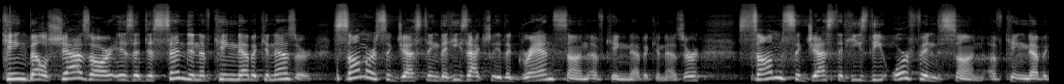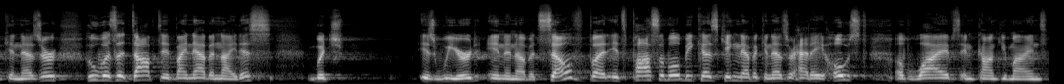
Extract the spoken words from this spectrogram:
King Belshazzar is a descendant of King Nebuchadnezzar. Some are suggesting that he's actually the grandson of King Nebuchadnezzar. Some suggest that he's the orphaned son of King Nebuchadnezzar, who was adopted by Nabonidus, which is weird in and of itself, but it's possible because King Nebuchadnezzar had a host of wives and concubines,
